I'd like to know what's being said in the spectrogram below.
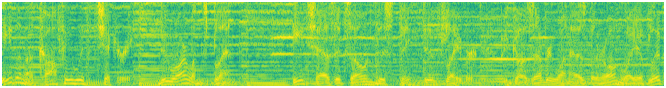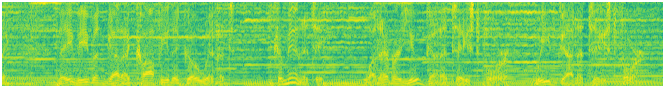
even a coffee with chicory, New Orleans blend. Each has its own distinctive flavor because everyone has their own way of living. They've even got a coffee to go with it. Community. Whatever you've got a taste for, we've got a taste for.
